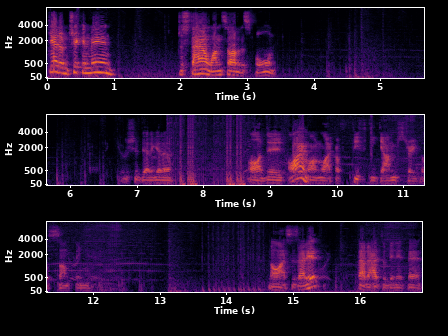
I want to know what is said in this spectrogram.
Get him, chicken man! Just stay on one side of the spawn. We should be able to get a... Oh, dude, I'm on like a 50 gun streak or something. Nice, is that it? That had to have been it there.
